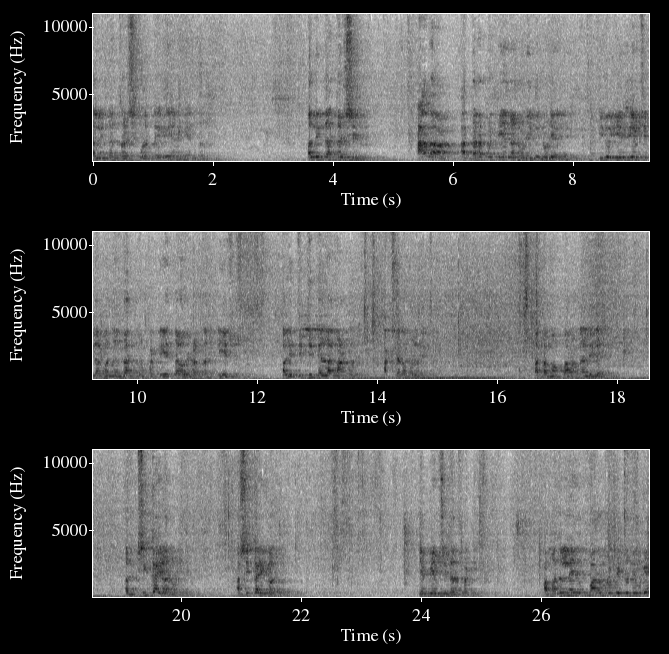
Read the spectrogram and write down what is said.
ಅಲ್ಲಿಂದ ತರಿಸಿಕೊಡುತ್ತೇವೆ ಹಾಗೆ ಅಂತ. ಅಲ್ಲಿಂದ ತರಿಸಿದ್ರು. ಆಗ ಆ ದರಪಟ್ಟಿಯನ್ನು ನೋಡಿದ್ವಿ, ನೋಡಿ ಅಲ್ಲಿ. ಇದು ಎ ಪಿ ಎಂ ಸಿಯಿಂದ ಬಂದಂತ ದರಪಟ್ಟಿ ಅಂತ ಅವ್ರು ಹೇಳ್ತಾರೆ ಡಿ ಎಸ್ ಎಸ್ ಅಲ್ಲಿ ತಿದ್ದಿದ್ದೆಲ್ಲ ಕಾಣ್ತದೆ, ಅಕ್ಷರ ಬರೆದಿದ್ದು. ಆ ತಮ್ಮ ಫಾರ್ಮ್ನಲ್ಲಿದೆ. ಅಲ್ಲಿ ಸಿಕ್ಕ ಇಲ್ಲ ನೋಡಿ. ಆ ಸಿಕ್ಕ ಇಲ್ಲೋದು ಎ ಪಿ ಎಂ ಸಿ ದರಪಟ್ಟಿ. ಆ ಮೊದಲನೇ ಫಾರಂ ಕೊಟ್ಟಿದ್ದು ನಿಮಗೆ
